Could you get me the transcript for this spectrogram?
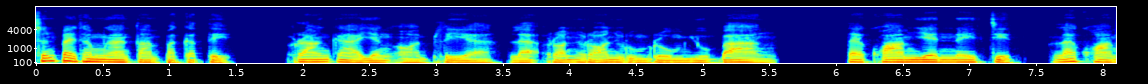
ฉันไปทำงานตามปกติ ร่างกายยังอ่อนเพลียและร้อนร้อนรุมรุมอยู่บ้าง แต่ความเย็นในจิตและความ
